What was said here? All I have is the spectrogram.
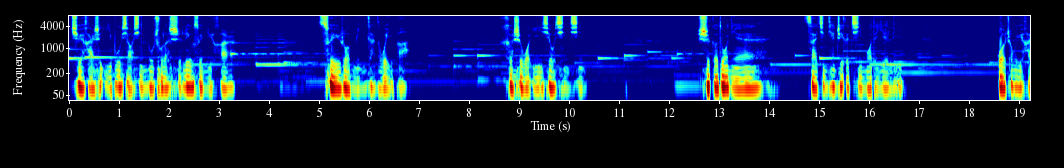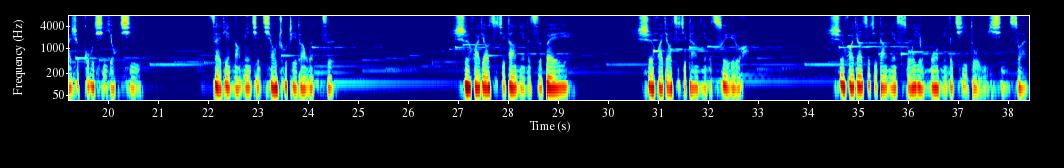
却还是一不小心露出了十六岁女孩脆弱敏感的尾巴。可是我依旧庆幸，时隔多年，在今天这个寂寞的夜里，我终于还是鼓起勇气，在电脑面前敲出这段文字，释怀掉自己当年的自卑，释怀掉自己当年的脆弱，释怀掉自己当年所有莫名的嫉妒与心酸。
